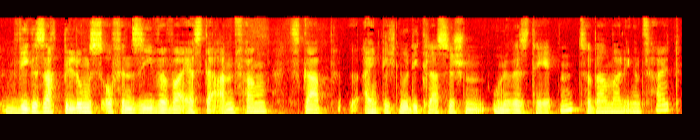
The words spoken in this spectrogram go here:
Wie gesagt, Bildungsoffensive war erst der Anfang. Es gab eigentlich nur die klassischen Universitäten zur damaligen Zeit.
